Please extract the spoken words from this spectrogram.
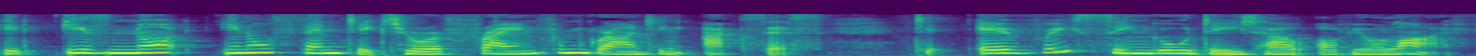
It is not inauthentic to refrain from granting access to every single detail of your life.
